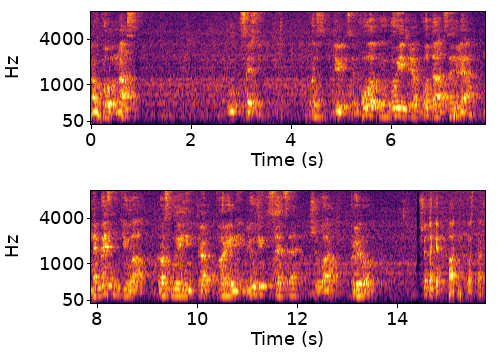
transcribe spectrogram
навколо нас у всесвіті. Ось дивіться, повітря, вода, земля, небесні тіла, рослини, тварини, жива природа. Що таке атом? Хто скаже?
